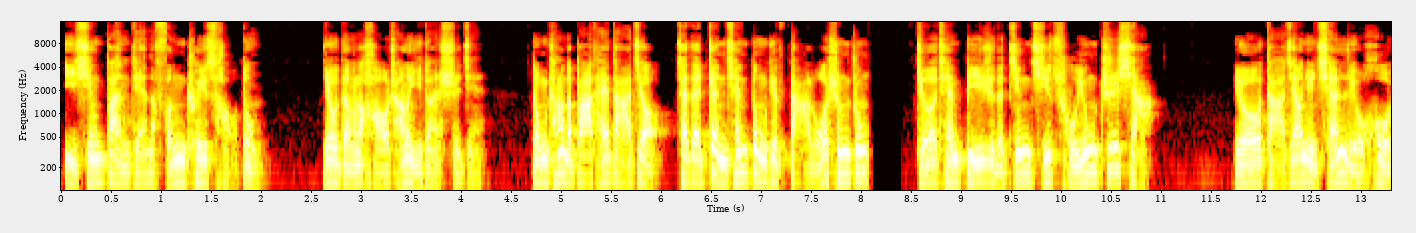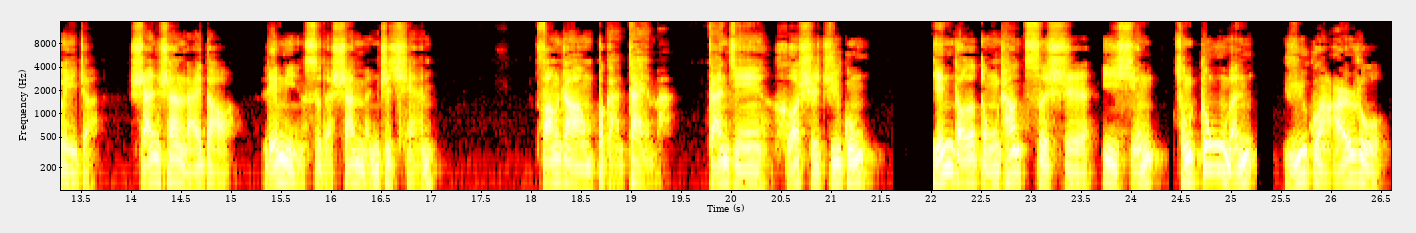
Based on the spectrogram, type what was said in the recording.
一星半点的风吹草动。又等了好长一段时间，董昌的八抬大轿才在震天动地的大锣声中、遮天蔽日的旌旗簇拥之下，由大将军钱柳护卫着，姗姗来到灵隐寺的山门之前。方丈不敢怠慢，赶紧合十鞠躬，引导的董昌刺史一行从中门鱼贯而入，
